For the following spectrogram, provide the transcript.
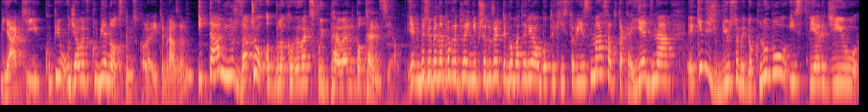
jaki, kupił udziały w klubie nocnym z kolei tym razem. I tam już zaczął odblokowywać swój pełen potencjał. Jakby, żeby naprawdę tutaj nie przedłużać tego materiału, bo tych historii jest masa, to taka jedna. Y, Kiedyś wbił sobie do klubu i stwierdził,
